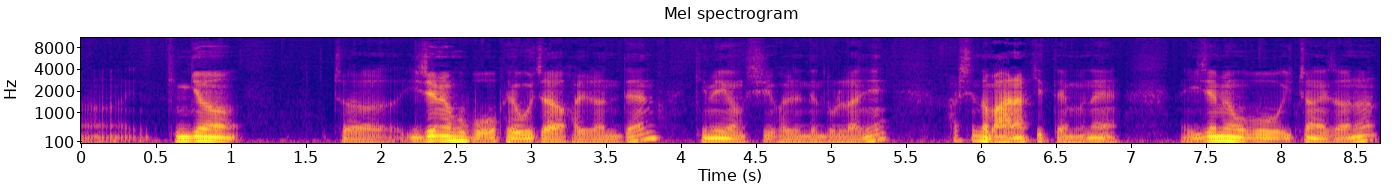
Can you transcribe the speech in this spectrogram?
어, 김경 저 이재명 후보 배우자 관련된 김혜경 씨 관련된 논란이 훨씬 더 많았기 때문에 이재명 후보 입장에서는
